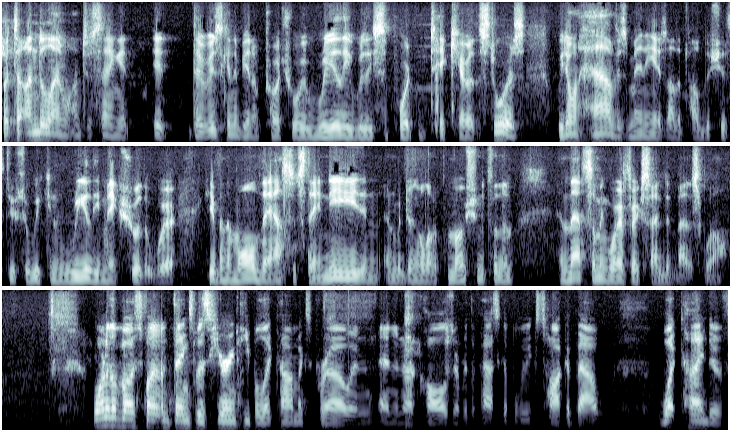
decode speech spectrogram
But to underline what Hunter's saying, it, it there is going to be an approach where we really, really support and take care of the stores. We don't have as many as other publishers do, so we can really make sure that we're giving them all the assets they need, and, and we're doing a lot of promotion for them. And that's something we're very excited about as well. One of the most fun things was hearing people at Comics Pro and, and in our calls over the past couple of weeks talk about what kind of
